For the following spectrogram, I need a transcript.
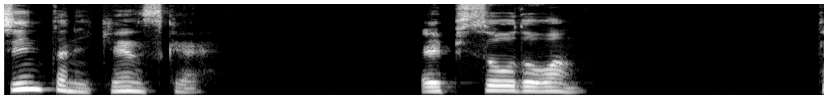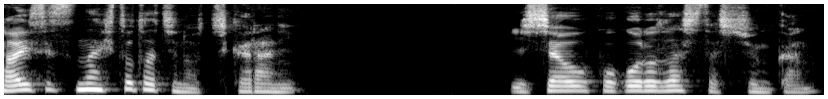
新谷健介。エピソード1大切な人たちの力に。医者を志した瞬間。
